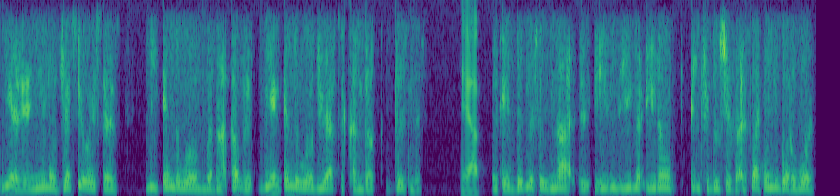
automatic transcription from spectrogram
yeah, and you know, Jesse always says, "Be in the world, but not of it." Being in the world, you have to conduct business. Yeah. Okay, business is not you. You, you don't introduce your. It's like when you go to work.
